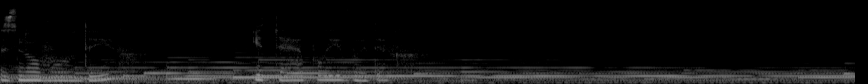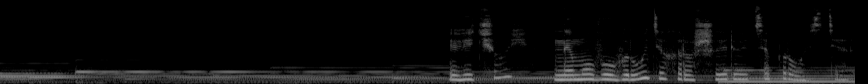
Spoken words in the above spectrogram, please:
Знову вдих і теплий видих. Відчуй, немов у грудях розширюється простір,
